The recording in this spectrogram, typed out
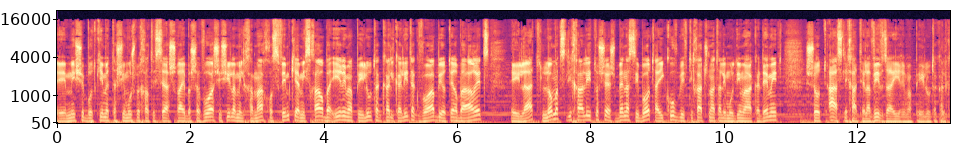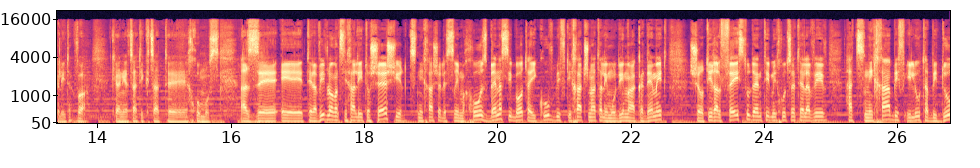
אה, מי שבודקים את השימוש בכרטיסי אשראי בשבוע השישי למלחמה, חושפים כי המסחר בעיר עם הפעילות הכלכלית הגבוהה ביותר בארץ, אילת, לא מצליחה להתאושש. בין הסיבות, העיכוב בפתיחת שנת הלימודים האקדמית, שעות... אה, סליחה, תל אביב זה העיר עם הפעילות הכלכלית הגבוהה. כן, יצאתי קצת אה, חומוס. אז אה, אה, תל אביב לא מצליחה להתאושש, היא צניחה של 20%. בין הסיבות, העיכוב בפתיחת שנת הלימודים האקדמית, שהותיר אלפי סטודנטים מחוץ לתל אביב, הצניחה בפעילות הבידור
